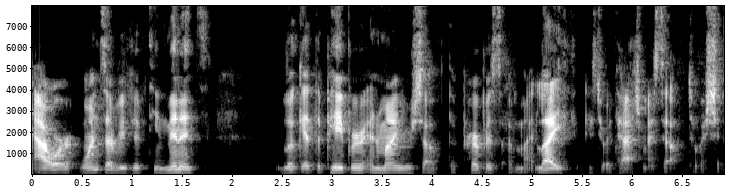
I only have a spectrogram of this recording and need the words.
hour, once every 15 minutes. Look at the paper and remind yourself the purpose of my life is to attach myself to Hashem.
